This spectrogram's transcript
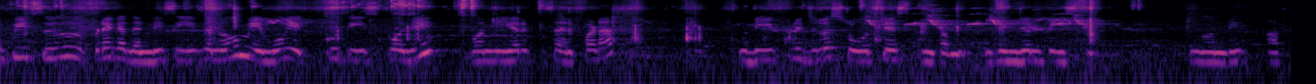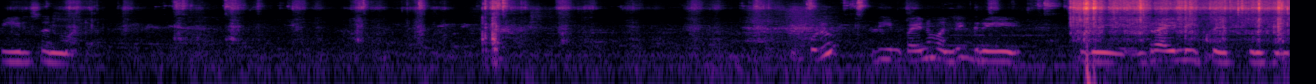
గ్రీన్ పీస్ ఇప్పుడే కదండి సీజను మేము ఎక్కువ తీసుకొని వన్ ఇయర్కి సరిపడా డీప్ ఫ్రిడ్జ్లో స్టోర్ చేసుకుంటాము గింజలు పీస్ ఇదిగోండి ఆ పీల్స్ అన్నమాట. ఇప్పుడు దీనిపైన మళ్ళీ గ్రీ డ్రై లీవ్స్ వేసుకుంటాం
